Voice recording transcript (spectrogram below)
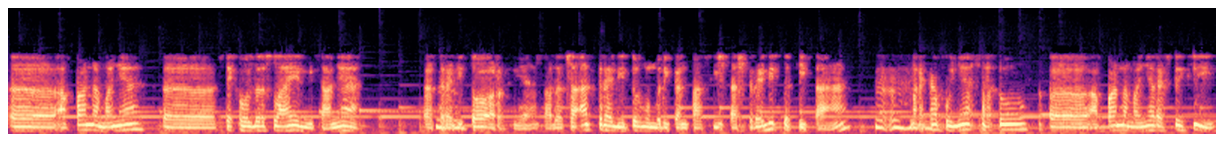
uh, apa namanya uh, stakeholders lain, misalnya kreditor ya. Pada saat kreditur memberikan fasilitas kredit ke kita mereka punya satu uh, apa namanya restriksi.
